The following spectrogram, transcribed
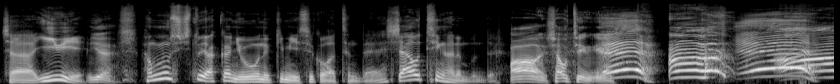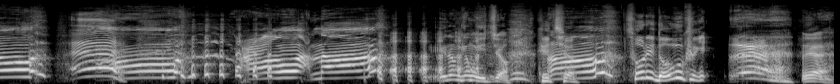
자, 2위. 예. 예. 박명수 씨도 약간 요 느낌이 있을 것 같은데 샤우팅 하는 분들. 아, 샤우팅. 예. 아, 아, 나 이런 경우 있죠. 그렇죠. 아, 소리 너무 크게 예.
